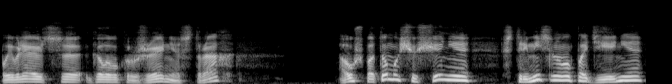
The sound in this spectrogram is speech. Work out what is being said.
появляются головокружение, страх — а уж потом ощущение стремительного падения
